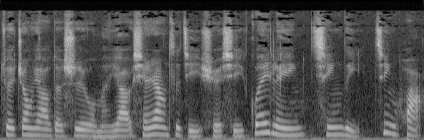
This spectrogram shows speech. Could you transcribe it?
最重要的是，我们要先让自己学习归零、清理、净化。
